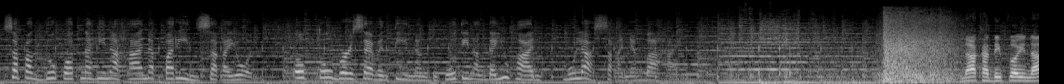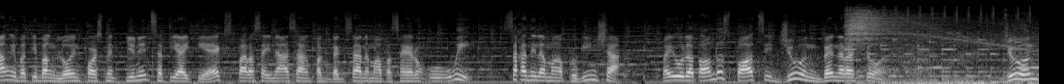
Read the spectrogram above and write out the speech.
sa pagdukot na hinahanap pa rin sa ngayon. October 17 nang dukutin ang dayuhan mula sa kanyang bahay. Nakadeploy na ang iba't ibang law enforcement unit sa PITX para sa inaasahang pagdagsa ng mga pasaherong uuwi sa kanilang mga probinsya. May ulat on the spot si June Veneracion. June,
